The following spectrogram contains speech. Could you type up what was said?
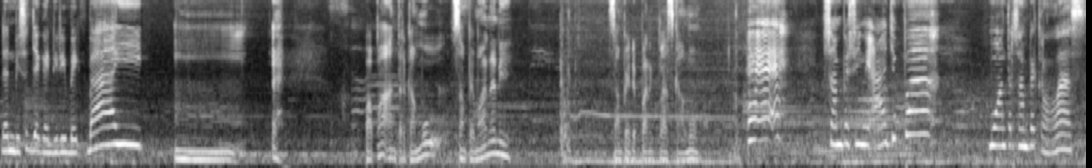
dan bisa jaga diri baik-baik. Hmm, eh, Papa antar kamu sampai mana nih? Sampai depan kelas kamu. Eh, eh, eh. Sampai sini aja, Pak. Mau antar sampai kelas.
